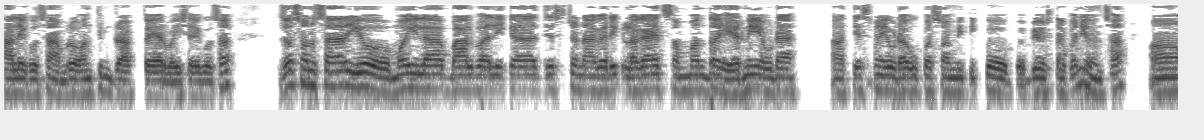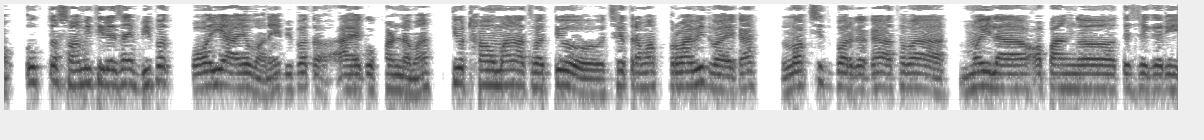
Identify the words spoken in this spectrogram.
थालेको छ हाम्रो अन्तिम ड्राफ्ट तयार भइसकेको छ। जस अनुसार यो महिला बाल बालिका ज्येष्ठ नागरिक लगायत सम्बन्ध हेर्ने एउटा त्यसमा एउटा उपसमितिको व्यवस्था पनि हुन्छ। उक्त समितिले चाहिँ विपद परिआयो भने विपद आएको खण्डमा त्यो ठाउँमा अथवा त्यो क्षेत्रमा प्रभावित भएका लक्षित वर्गका अथवा महिला अपाङ्ग त्यसै गरी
